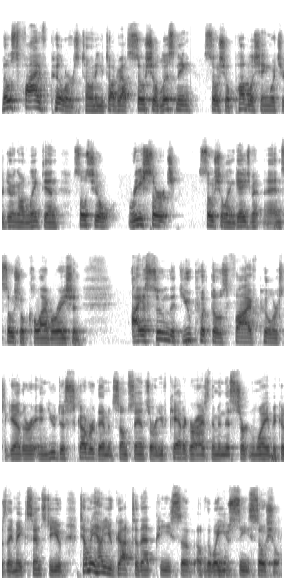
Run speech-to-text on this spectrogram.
Those five pillars, Tony, you talk about social listening, social publishing, what you're doing on LinkedIn, social research, social engagement, and social collaboration I assume that you put those five pillars together and you discovered them in some sense, or you've categorized them in this certain way because they make sense to you. Tell me how you got to that piece of, of the way you see social.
